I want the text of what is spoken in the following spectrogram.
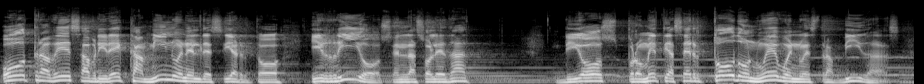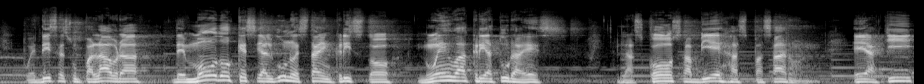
Otra vez abriré camino en el desierto y ríos en la soledad. Dios promete hacer todo nuevo en nuestras vidas, pues dice su palabra, de modo que si alguno está en Cristo, nueva criatura es. Las cosas viejas pasaron, he aquí,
